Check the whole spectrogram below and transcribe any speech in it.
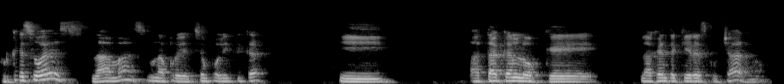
porque eso es, nada más, una proyección política, y atacan lo que la gente quiere escuchar, ¿no?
